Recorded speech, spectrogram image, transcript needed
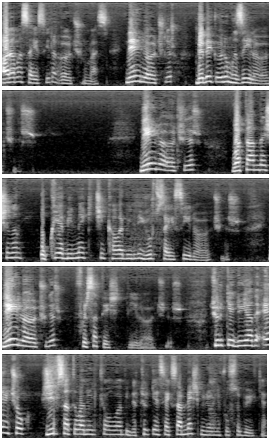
araba sayısıyla ölçülmez. Neyle ölçülür? Bebek ölüm hızıyla ölçülür. Neyle ölçülür? Vatandaşının okuyabilmek için kalabildiği yurt sayısıyla ölçülür. Neyle ölçülür? Fırsat eşitliğiyle ölçülür. Türkiye dünyada en çok jip satılan ülke olabilir. Türkiye 85 milyon nüfuslu bir ülke.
